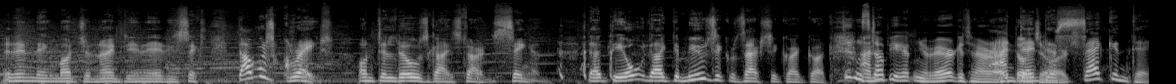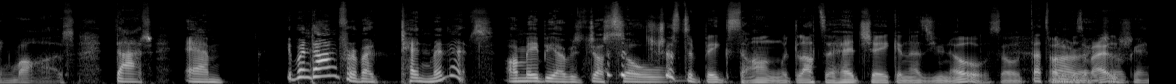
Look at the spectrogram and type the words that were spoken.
I didn't think much of 1986. That was great until those guys started singing. that the old, like the music was actually quite good. Didn't And- stop you getting your air guitar out, and though, then George. the second thing was that um, it went on for about 10 minutes. Or maybe I was just so. It's just a big song with lots of head shaking, as you know. So that's what it was right, about. okay.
